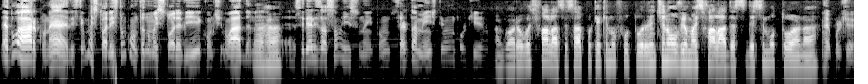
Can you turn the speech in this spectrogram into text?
É do arco, né? Eles têm uma história. Eles estão contando uma história ali continuada, né? Uhum. É, serialização é isso, né? Então, certamente tem um porquê. Né? Agora eu vou te falar, você sabe por que, que no futuro a gente não ouviu mais falar desse, desse motor, né? É por quê?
